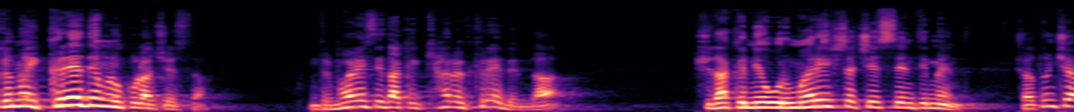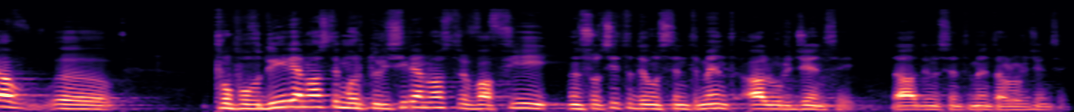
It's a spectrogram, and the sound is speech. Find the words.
Că noi credem lucrul acesta. Întrebarea este dacă chiar îl credem, da? Și dacă ne urmărește acest sentiment. Și atunci uh, propovăduirea noastră, mărturisirea noastră va fi însoțită de un sentiment al urgenței. Da? De un sentiment al urgenței.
